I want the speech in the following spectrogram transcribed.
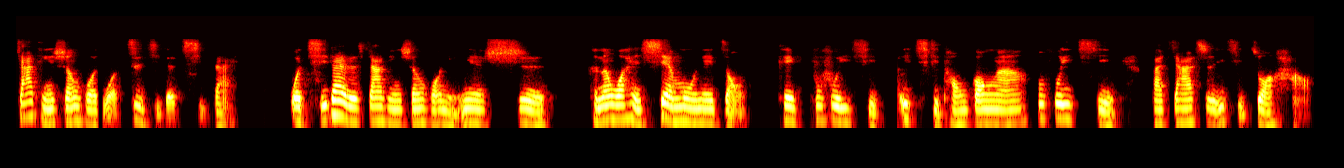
家庭生活我自己的期待，我期待的家庭生活里面是，可能我很羡慕那种可以夫妇一起一起同工啊，夫妇一起。把家事一起做好，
